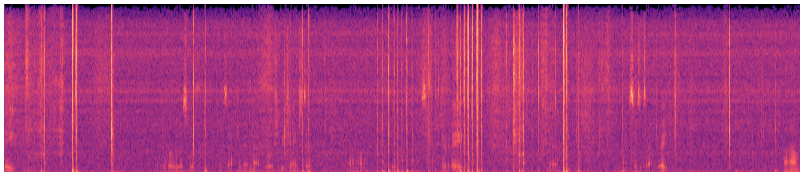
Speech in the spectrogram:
8, it'll us with it's afternoon. That really should be changed to um, after 8. There. It says it's after 8. Um,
